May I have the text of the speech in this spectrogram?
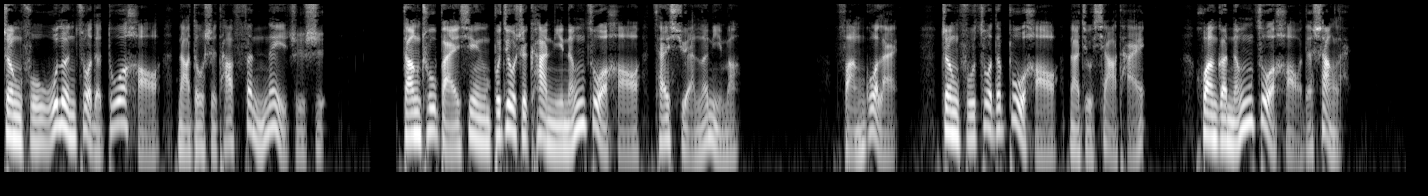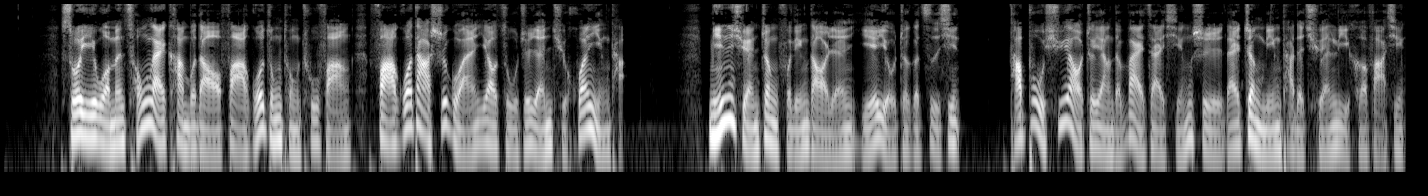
政府无论做得多好，那都是他分内之事。当初百姓不就是看你能做好才选了你吗？反过来，政府做得不好，那就下台，换个能做好的上来。所以我们从来看不到法国总统出访，法国大使馆要组织人去欢迎他。民选政府领导人也有这个自信，他不需要这样的外在形式来证明他的权利合法性。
